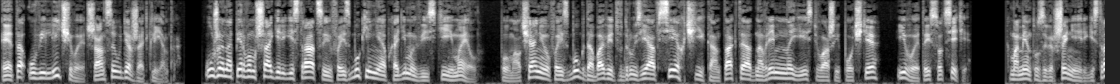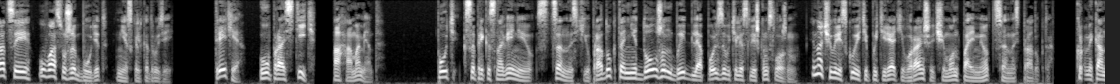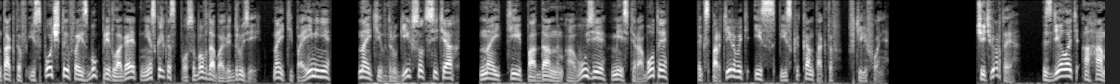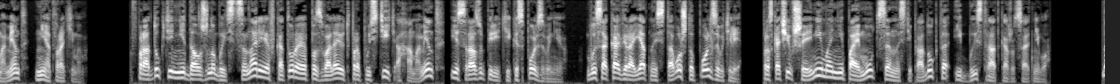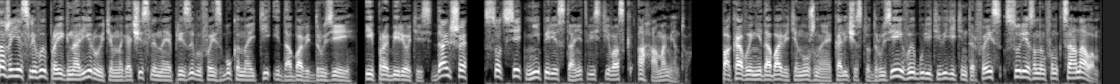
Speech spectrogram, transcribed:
Это увеличивает шансы удержать клиента. Уже на первом шаге регистрации в Фейсбуке необходимо ввести email. По умолчанию Facebook добавит в друзья всех, чьи контакты одновременно есть в вашей почте и в этой соцсети. К моменту завершения регистрации у вас уже будет несколько друзей. Третье. Упростить. Ага-момент. Путь к соприкосновению с ценностью продукта не должен быть для пользователя слишком сложным, иначе вы рискуете потерять его раньше, чем он поймет ценность продукта. Кроме контактов из почты, Facebook предлагает несколько способов добавить друзей. Найти по имени, найти в других соцсетях, найти по данным о ВУЗе, месте работы, экспортировать из списка контактов в телефоне. Четвертое. Сделать ага-момент неотвратимым. В продукте не должно быть сценариев, которые позволяют пропустить ага-момент и сразу перейти к использованию. Высока вероятность того, что пользователи проскочившие мимо не поймут ценности продукта и быстро откажутся от него. Даже если вы проигнорируете многочисленные призывы Фейсбука найти и добавить друзей и проберетесь дальше, соцсеть не перестанет вести вас к ага-моменту. Пока вы не добавите нужное количество друзей, вы будете видеть интерфейс с урезанным функционалом.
